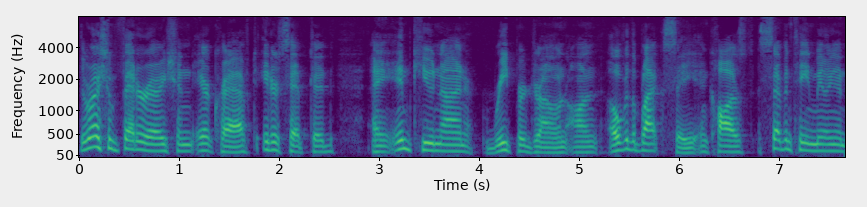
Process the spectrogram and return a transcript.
The Russian Federation aircraft intercepted a MQ 9 Reaper drone on over the Black Sea and caused $17 million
